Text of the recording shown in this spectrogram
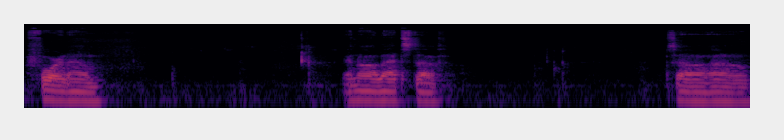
for them and all that stuff. So, um,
